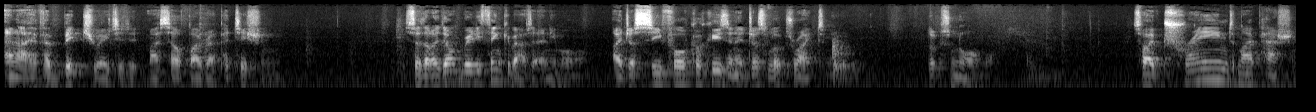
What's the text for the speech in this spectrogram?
and I have habituated it myself by repetition so that I don't really think about it anymore. I just see four cookies and it just looks right to me, looks normal. So I've trained my passion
